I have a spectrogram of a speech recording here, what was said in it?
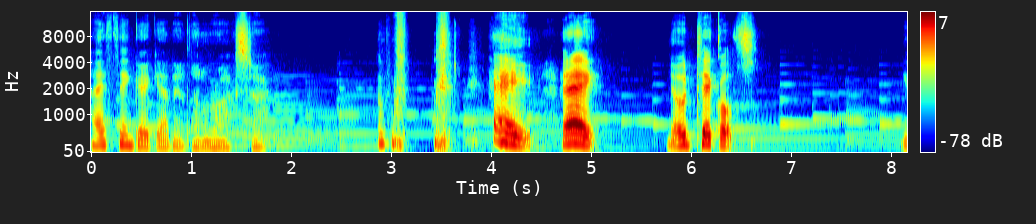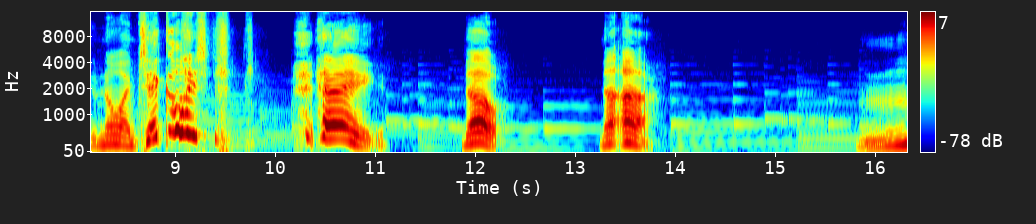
I think I get it, little rock star. hey, hey, no tickles. You know I'm ticklish. hey, no, nuh-uh. Hmm.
